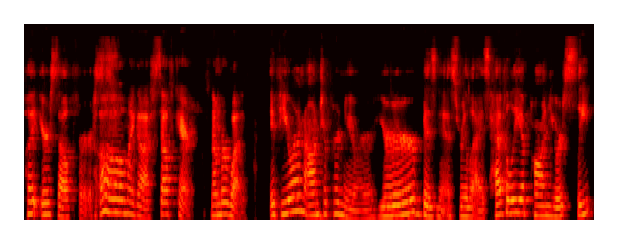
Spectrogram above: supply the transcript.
put yourself first Oh my gosh. Self care. Number one. If you are an entrepreneur, your business relies heavily upon your sleep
